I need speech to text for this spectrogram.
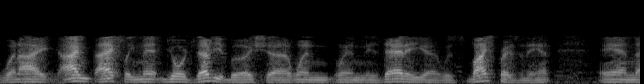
when I I actually met George W. Bush uh, when when his daddy uh, was vice president, and uh,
